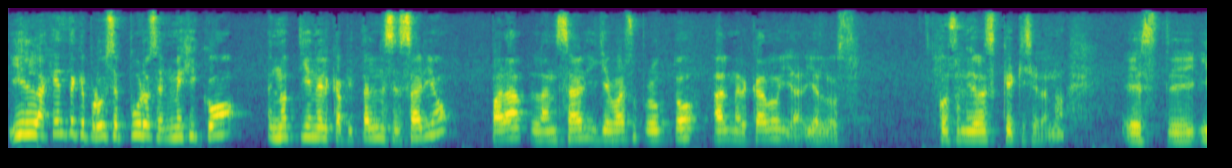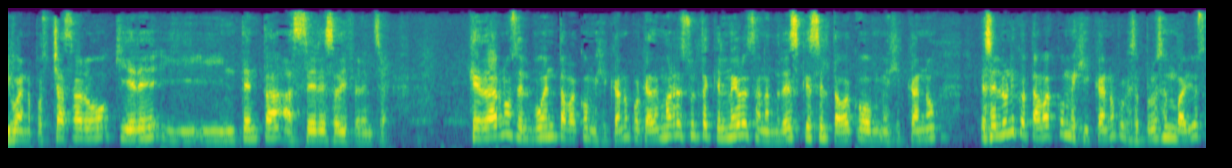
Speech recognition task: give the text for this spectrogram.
Y la gente que produce puros en México no tiene el capital necesario para lanzar y llevar su producto al mercado y a, los consumidores que quisieran, ¿no? Este, y bueno, pues Cházaro quiere y intenta hacer esa diferencia quedarnos el buen tabaco mexicano, porque además resulta que el negro de San Andrés, que es el tabaco mexicano, es el único tabaco mexicano, porque se producen varios,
